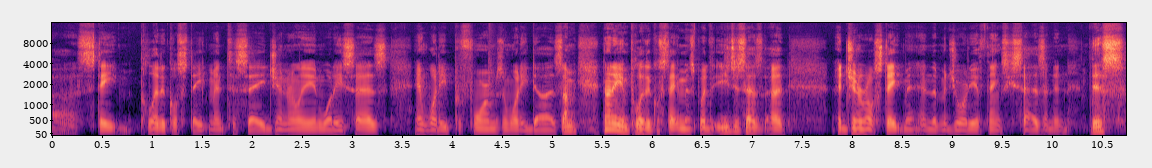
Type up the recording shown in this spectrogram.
uh, state political statement to say generally in what he says and what he performs and what he does. I mean, not even political statements, but he just has a, a general statement in the majority of things he says. And in this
